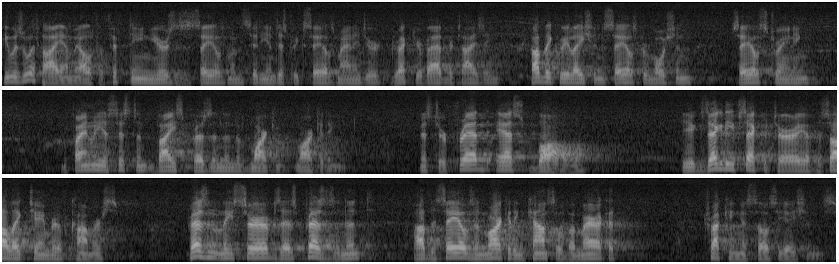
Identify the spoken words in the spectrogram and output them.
He was with IML for 15 years as a salesman, city and district sales manager, director of advertising, public relations, sales promotion, sales training, and finally assistant vice president of marketing. Mr. Fred S. Ball, the executive secretary of the Salt Lake Chamber of Commerce, presently serves as president of the Sales and Marketing Council of America Trucking Associations.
